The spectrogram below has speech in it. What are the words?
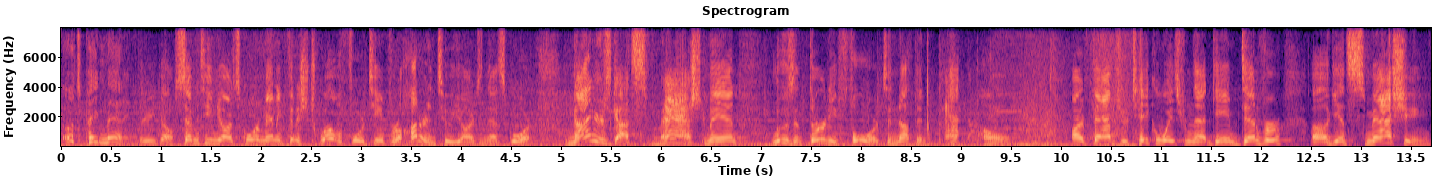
Oh, it's Peyton Manning. There you go. 17 yard score. Manning finished 12 of 14 for 102 yards in that score. Niners got smashed, man, losing 34 to nothing at home. All right, Fabs, your takeaways from that game. Denver, uh, again, smashing.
